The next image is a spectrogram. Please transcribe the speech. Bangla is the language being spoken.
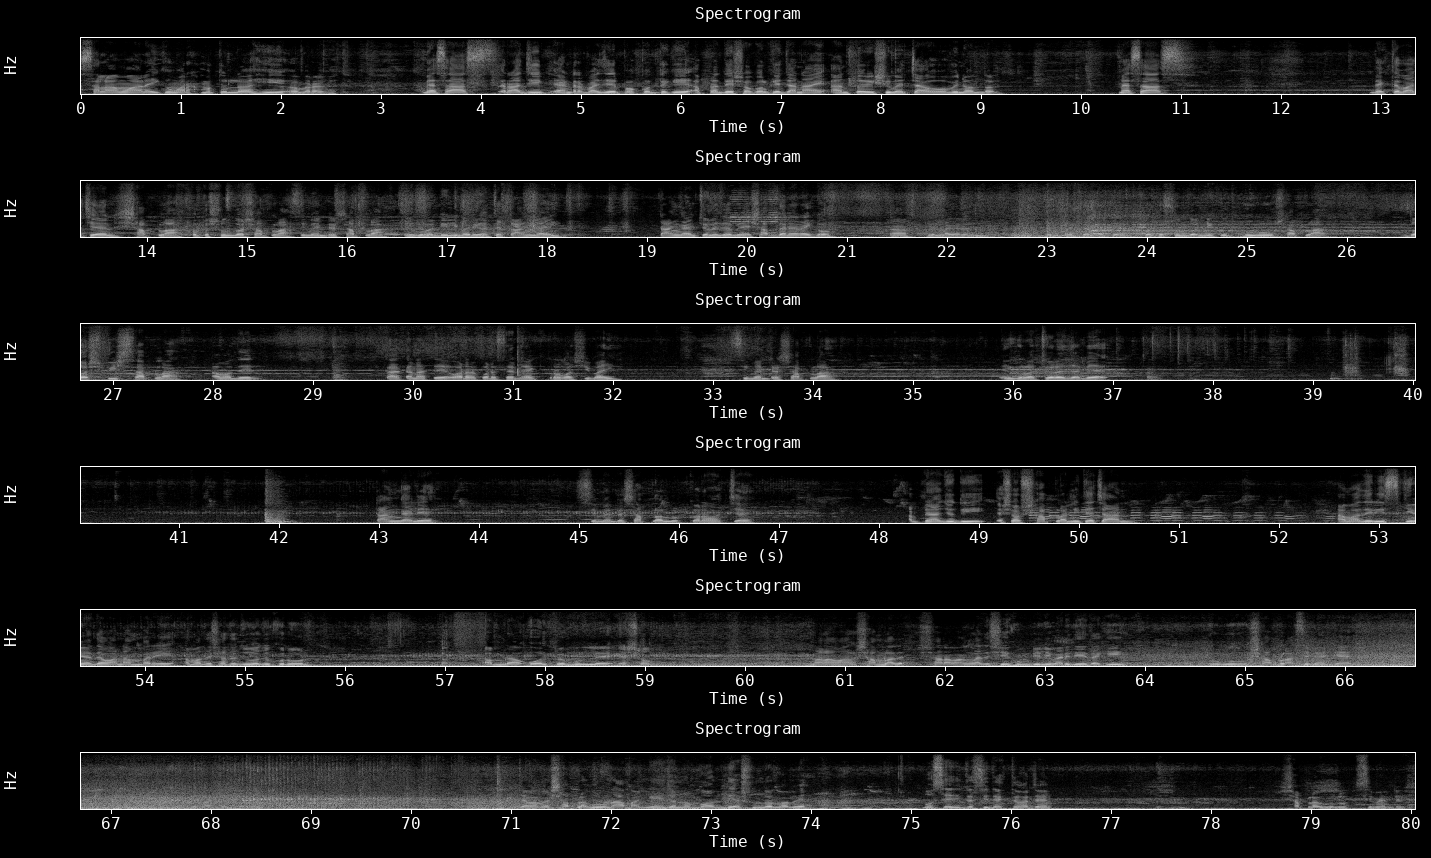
আসসালামু আলাইকুম রহমতুল্লাহি ওবরাকাত। মেসাস রাজীব এন্টারপ্রাইজের পক্ষ থেকে আপনাদের সকলকে জানাই আন্তরিক শুভেচ্ছা ও অভিনন্দন। মেসাস, দেখতে পাচ্ছেন শাপলা, কত সুন্দর শাপলা, সিমেন্টের শাপলা, এগুলো ডেলিভারি হচ্ছে টাঙ্গাইল। টাঙ্গাইল চলে যাবে, সাবধানে রাখো। লাগে দেখতে পাচ্ছেন কত সুন্দর নিখুঁত হুবু শাপলা, দশ পিস শাপলা, আমাদের কারখানাতে অর্ডার করেছেন এক প্রবাসী ভাই, সিমেন্টের শাপলা। এগুলো চলে যাবে টাঙ্গাইলে। সিমেন্টের শাপলা লুট করা হচ্ছে। আপনারা যদি এসব শাপলা নিতে চান, আমাদের স্ক্রিনে দেওয়া নাম্বারে আমাদের সাথে যোগাযোগ করুন। আমরা অল্প মূল্যে এসব মালামাল সামলা সারা বাংলাদেশে হোম ডেলিভারি দিয়ে থাকি। হুবু সাপলা সিমেন্টের। যেভাবে সাপলাগুলো না ভাঙে এই জন্য বন দিয়ে সুন্দরভাবে বসে দিতেছি, দেখতে পাচ্ছেন। শাপলাগুলো সিমেন্টের।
